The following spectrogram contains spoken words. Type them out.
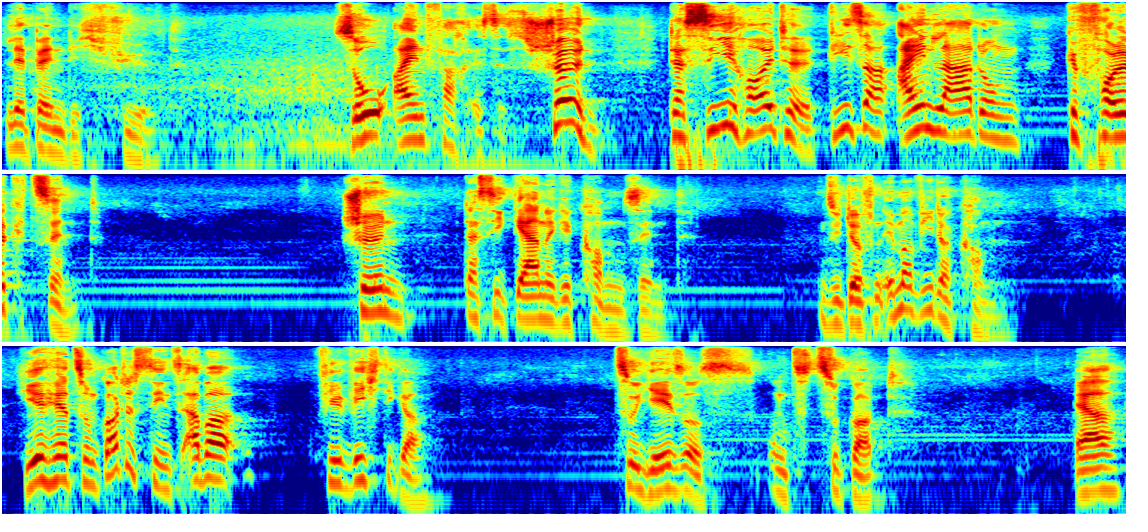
lebendig fühlt. So einfach ist es. Schön, dass Sie heute dieser Einladung gefolgt sind. Schön, dass Sie gerne gekommen sind. Und Sie dürfen immer wieder kommen hierher zum Gottesdienst, aber viel wichtiger, zu Jesus und zu Gott. Er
